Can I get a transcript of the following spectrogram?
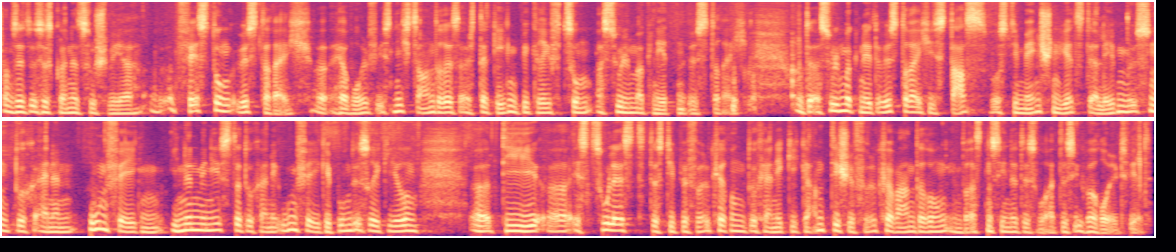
Schauen Sie, das ist gar nicht so schwer. Festung Österreich, äh, Herr Wolf, ist nichts anderes als der Gegenbegriff zum Asylmagneten Österreich. Und der Asylmagnet Österreich ist das, was die Menschen jetzt erleben müssen durch einen unfähigen Innenminister, durch eine unfähige Bundesregierung, äh, die äh, es zulässt, dass die Bevölkerung durch eine gigantische Völkerwanderung im wahrsten Sinne des Wortes überrollt wird.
